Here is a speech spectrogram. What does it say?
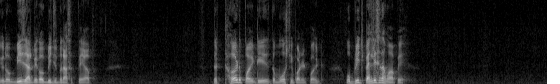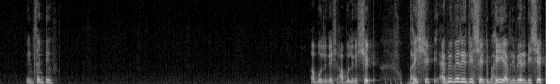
यू नो बीस हज़ार रुपये का ब्रिज बना सकते हैं आप। The third point is the most important point वो ब्रिज पहले से था वहाँ पे। इंसेंटिव अब बोलेंगे, आप बोलेंगे शिट भाई shit everywhere it is shit भाई एवरीवेयर इट इज़ शिट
